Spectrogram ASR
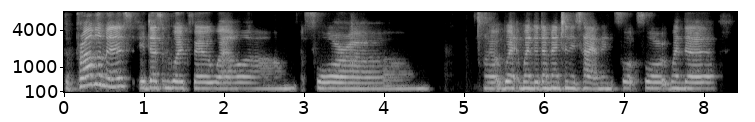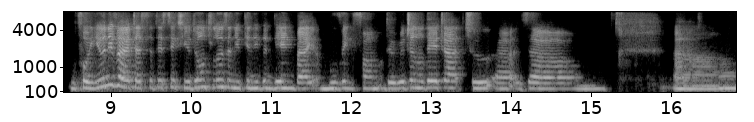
The problem is it doesn't work very well um, for um, uh, when, when the dimension is high. I mean, for, for when the for univariate statistics, you don't lose and you can even gain by moving from the original data to uh, the um, uh,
